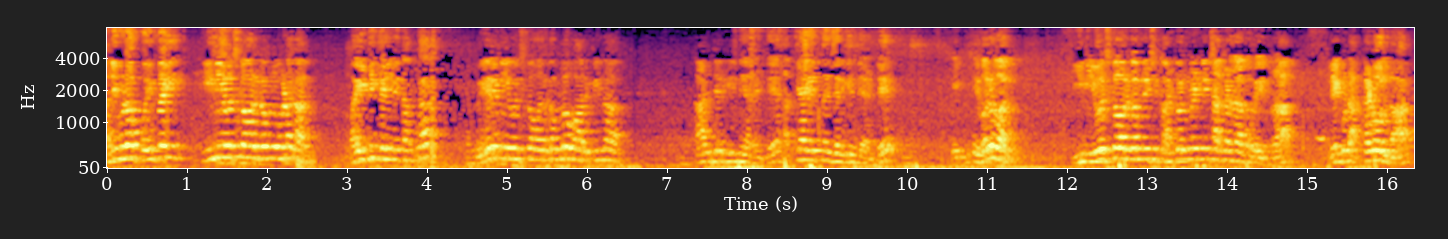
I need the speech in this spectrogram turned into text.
అది కూడా పోయిపోయి ఈ నియోజకవర్గంలో కూడా కాదు. బయటికి వెళ్ళినాక వేరే నియోజకవర్గంలో వారి మీద దాడి జరిగింది అని అంటే హత్యాయత్నం జరిగింది అంటే ఎవరు వాళ్ళు? ఈ నియోజకవర్గం నుంచి కంటోన్మెంట్ నుంచి అక్కడ దాకా పోయినరా లేకుంటే అక్కడ వాళ్ళా?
